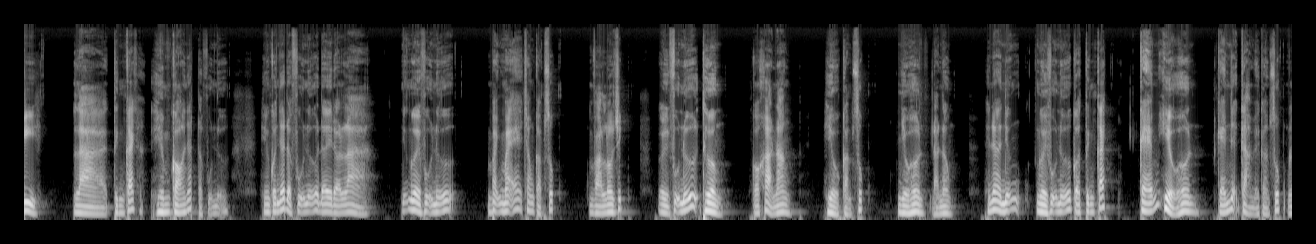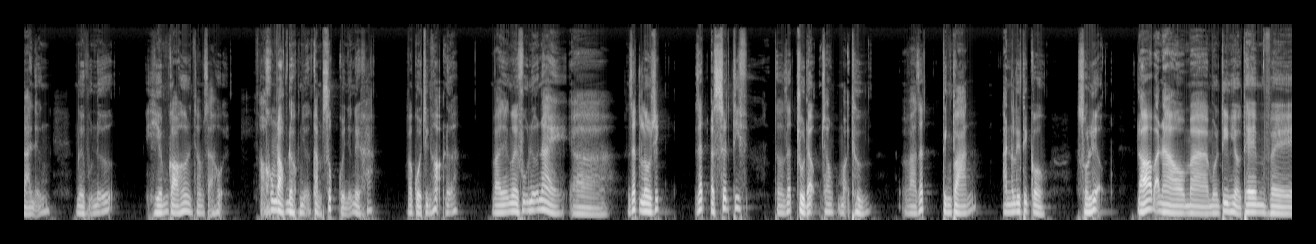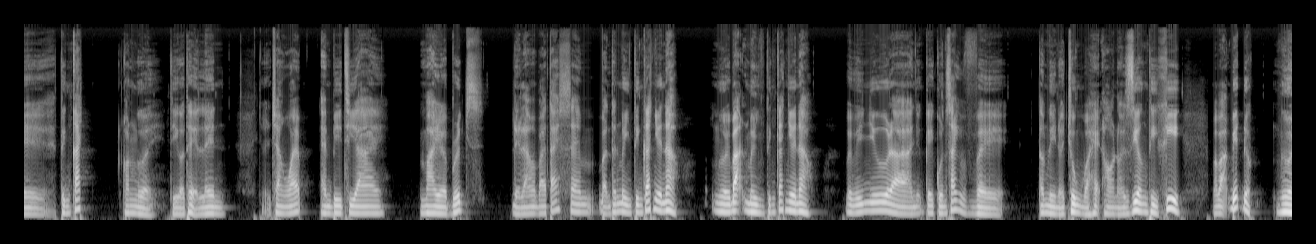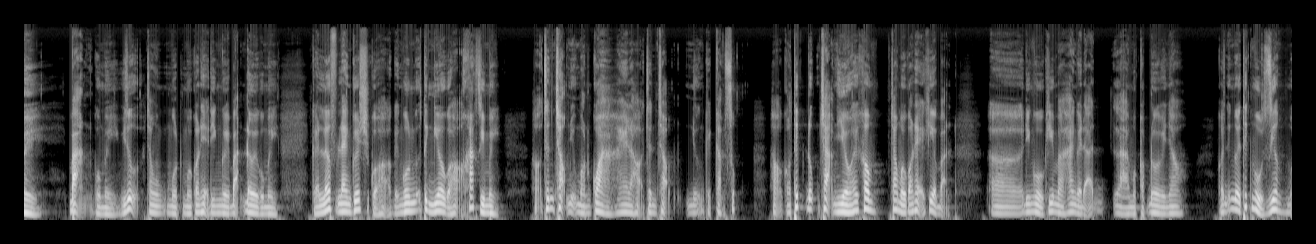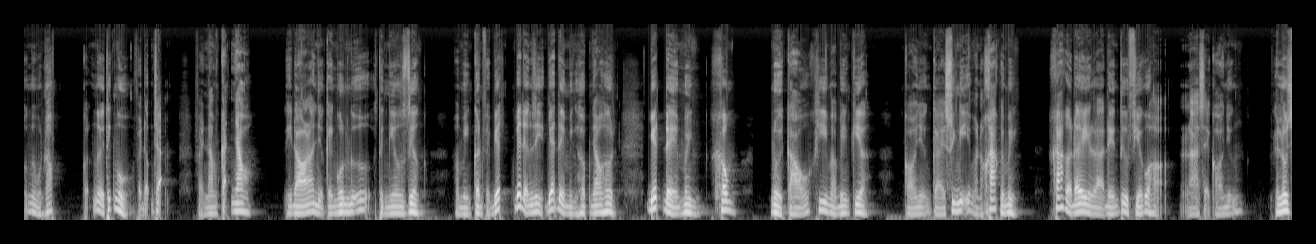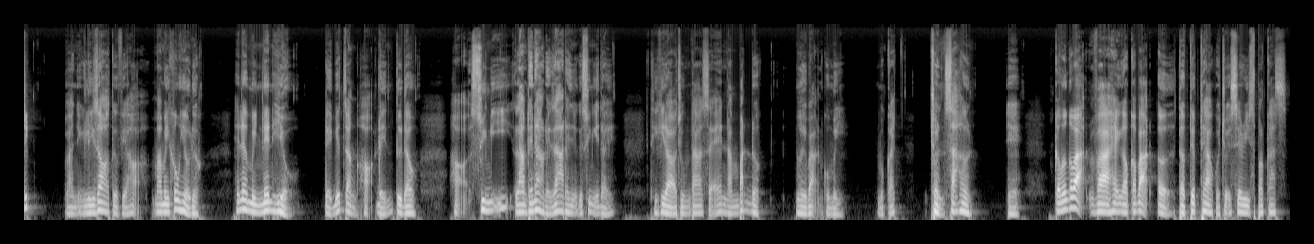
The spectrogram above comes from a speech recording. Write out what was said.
là tính cách hiếm có nhất ở phụ nữ. Hiếm có nhất ở phụ nữ ở đây đó là những người phụ nữ mạnh mẽ trong cảm xúc và logic. Bởi phụ nữ thường có khả năng hiểu cảm xúc nhiều hơn đàn ông. Thế nên là những người phụ nữ có tính cách kém hiểu hơn, kém nhạy cảm về cảm xúc là những người phụ nữ hiếm có hơn trong xã hội. Họ không đọc được những cảm xúc của những người khác và của chính họ nữa. Và những người phụ nữ này uh, rất logic, rất assertive, tức rất chủ động trong mọi thứ và rất tính toán, analytical, số liệu. Đó bạn nào mà muốn tìm hiểu thêm về tính cách con người thì có thể lên trang web MBTI Myers-Briggs để làm một bài test xem bản thân mình tính cách như thế nào, người bạn mình tính cách như thế nào. Bởi vì như là những cái cuốn sách về tâm lý nói chung và hẹn hò nói riêng thì khi mà bạn biết được người bạn của mình, ví dụ trong một mối quan hệ thì người bạn đời của mình, cái love language của họ, cái ngôn ngữ tình yêu của họ khác gì mình. Họ trân trọng những món quà hay là họ trân trọng những cái cảm xúc. Họ có thích đụng chạm nhiều hay không? trong mối quan hệ khi mà bạn uh, đi ngủ khi mà hai người đã là một cặp đôi với nhau có những người thích ngủ riêng, mỗi người một góc. Có những người thích ngủ, phải động chạm, phải nằm cạnh nhau. Thì đó là những cái ngôn ngữ tình yêu riêng mà mình cần phải biết. Biết để làm gì? Biết để mình hợp nhau hơn. Biết để mình không nổi cáu khi mà bên kia có những cái suy nghĩ mà nó khác với mình. Khác ở đây là đến từ phía của họ là sẽ có những cái logic và những cái lý do từ phía họ mà mình không hiểu được. Thế nên mình nên hiểu để biết rằng họ đến từ đâu. Họ suy nghĩ làm thế nào để ra được những cái suy nghĩ đấy thì khi đó chúng ta sẽ nắm bắt được người bạn của mình một cách chuẩn xác hơn yeah. cảm ơn các bạn và hẹn gặp các bạn ở tập tiếp theo của chuỗi series podcast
